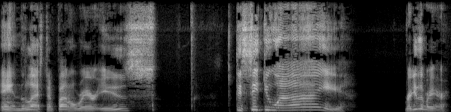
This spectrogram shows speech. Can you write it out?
and the last and final rare is Decidueye, regular rare.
